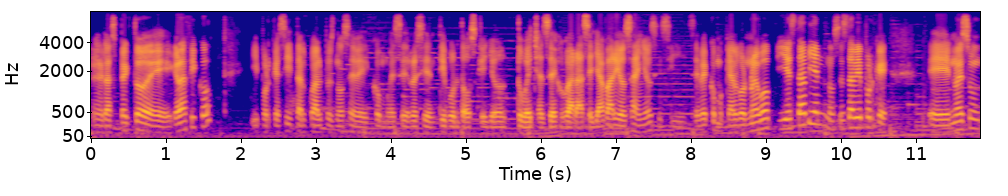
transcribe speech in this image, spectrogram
en el aspecto de gráfico. y porque sí, tal cual, pues no se ve como ese Resident Evil 2 que yo tuve chance de jugar hace ya varios años y sí, se ve como que algo nuevo y está bien, no sé, está bien porque eh, no es un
